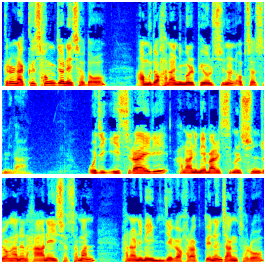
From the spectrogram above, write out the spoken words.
그러나 그 성전에서도 아무도 하나님을 배울 수는 없었습니다. 오직 이스라엘이 하나님의 말씀을 순종하는 한에 있어서만 하나님의 임재가 허락되는 장소로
